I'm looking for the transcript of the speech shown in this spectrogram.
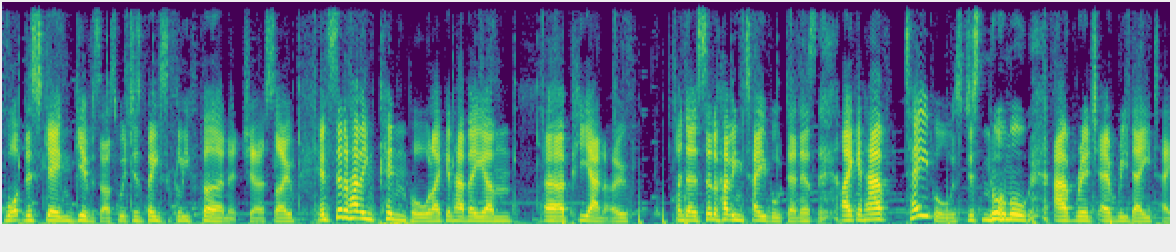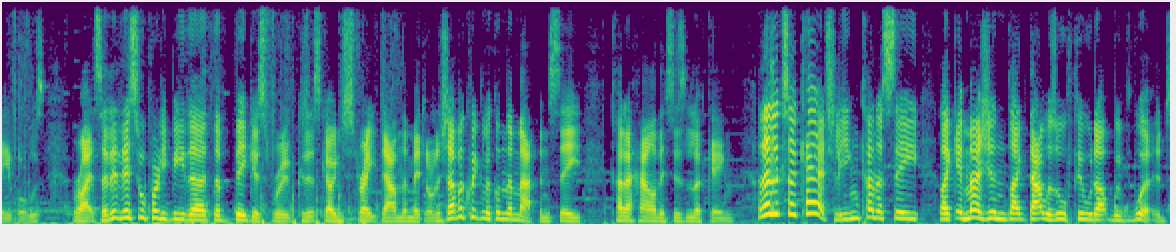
what this game gives gives us, which is basically furniture. So instead of having pinball, I can have a um a piano. And instead of having table tennis, I can have tables, just normal, average, everyday tables. Right, so this will probably be the, the biggest root because it's going straight down the middle. And just have a quick look on the map and see kind of how this is looking. And that looks okay, actually. You can kind of see, like, imagine, like, that was all filled up with wood.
